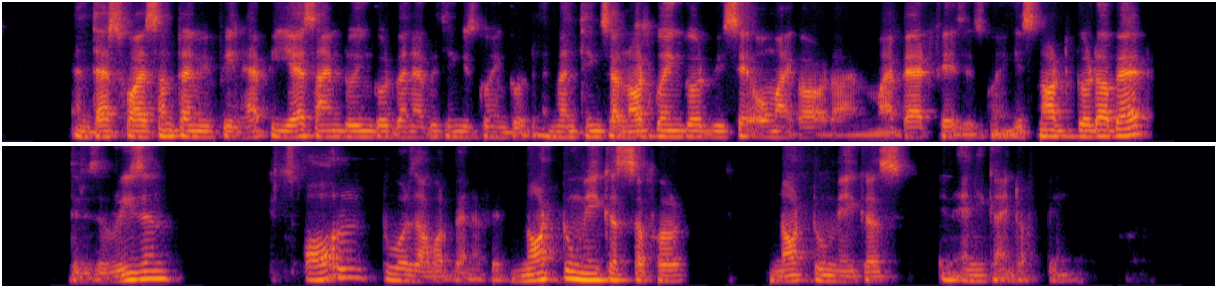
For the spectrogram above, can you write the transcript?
And that's why sometimes we feel happy. Yes, I'm doing good when everything is going good. And when things are not going good, we say, oh my God, I'm, my bad phase is going. It's not good or bad. There is a reason. It's all towards our benefit, not to make us suffer, not to make us in any kind of pain.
